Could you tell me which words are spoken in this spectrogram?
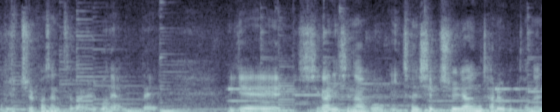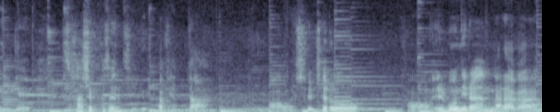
97%가 일본해였는데 이게 시간이 지나고 2017년 자료부터는 이게 40%에 육박했다. 어, 실제로 어, 일본이라는 나라가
